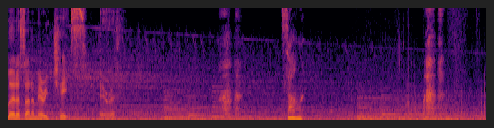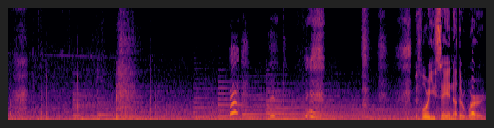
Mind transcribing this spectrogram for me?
led us on a merry chase, Aerith. Tseng. Before you say another word,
